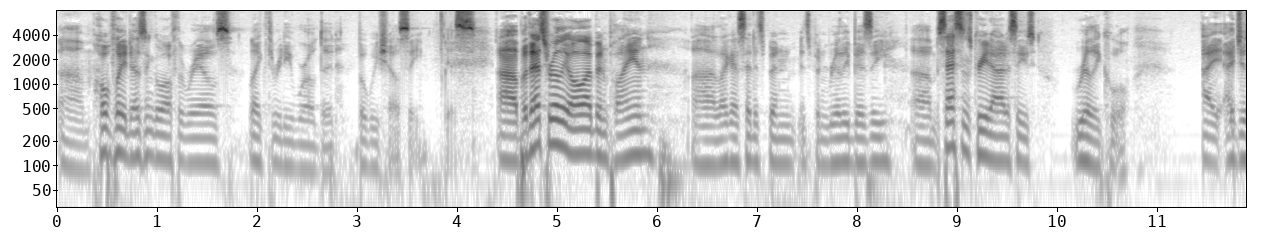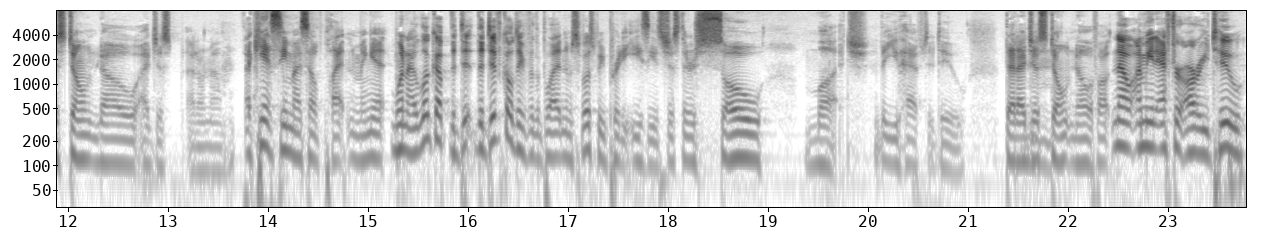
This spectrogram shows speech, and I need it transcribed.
Um, hopefully, it doesn't go off the rails like 3D World did, but we shall see. Yes. Uh, but that's really all I've been playing. Uh, like I said, it's been it's been really busy. Um, Assassin's Creed Odyssey is really cool. I, I just don't know. I just I don't know. I can't see myself platinuming it. When I look up the di- the difficulty for the platinum is supposed to be pretty easy. It's just there's so much that you have to do that I just don't know if I'll. Now I mean after RE two,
